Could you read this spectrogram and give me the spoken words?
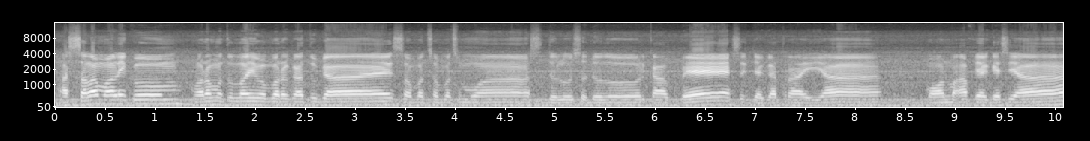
Assalamualaikum warahmatullahi wabarakatuh guys. Sobat-sobat semua Sedulur-sedulur KB Sejagat Raya. Mohon maaf ya guys ya.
